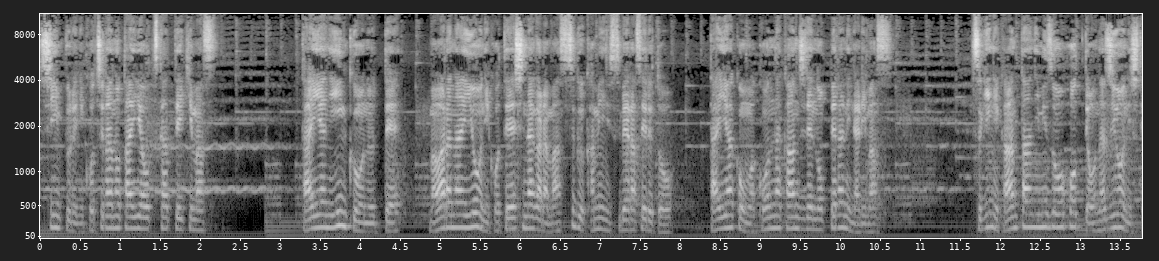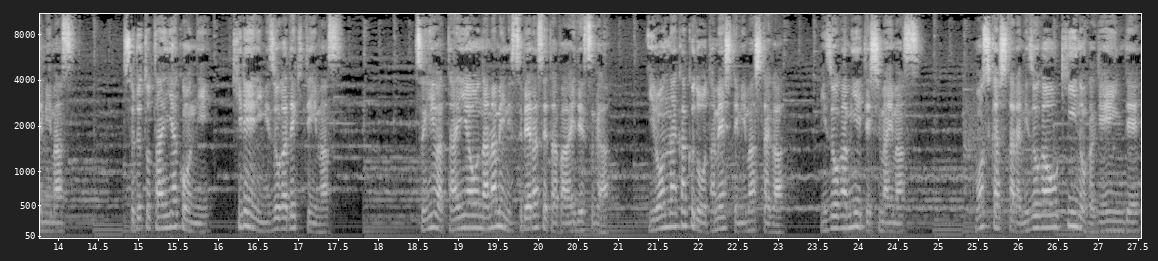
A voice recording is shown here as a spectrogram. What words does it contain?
シンプルにこちらのタイヤを使っていきます。タイヤにインクを塗って、回らないように固定しながらまっすぐ紙に滑らせると、タイヤ痕はこんな感じでのっぺらになります。次に簡単に溝を掘って同じようにしてみます。するとタイヤ痕に綺麗に溝ができています。次はタイヤを斜めに滑らせた場合ですが、いろんな角度を試してみましたが、溝が見えてしまいます。もしかしたら溝が大きいのが原因で、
